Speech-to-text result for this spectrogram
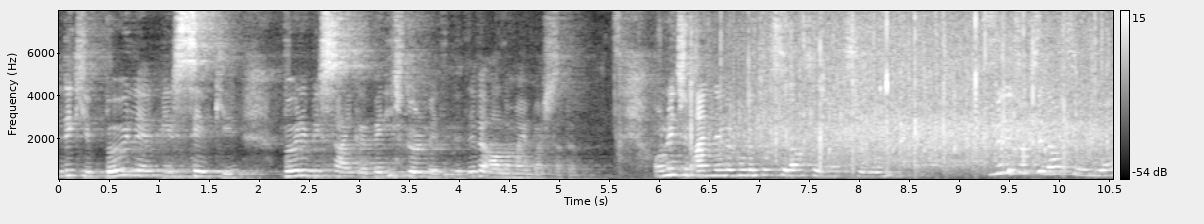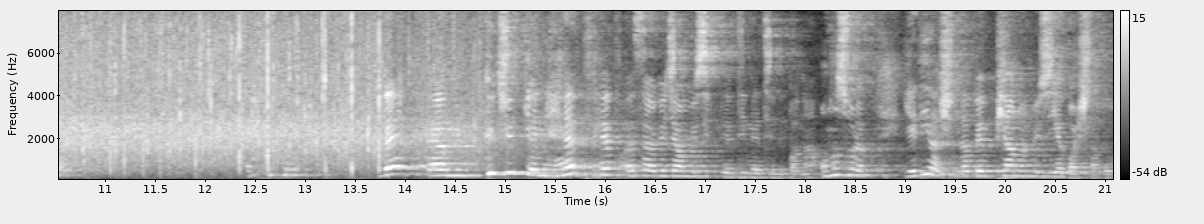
Dedi ki böyle bir sevgi, böyle bir saygı ben hiç görmedim dedi ve ağlamaya başladı. Onun için anneme burada çok selam söylemek istiyorum. Size de çok selam söylüyor. Ve em, küçükken hep hep Azerbaycan müzik dinletildi bana. Ondan sonra 7 yaşında ben piyano müziğe başladım.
